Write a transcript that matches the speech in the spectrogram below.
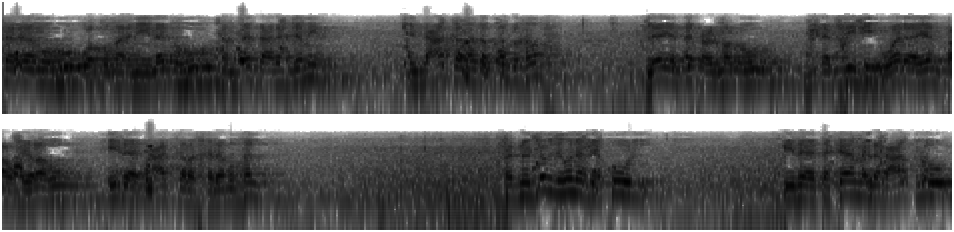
سلامه وطمأنينته تمتد على الجميع. إن تعكر هذا القلب خلاص. لا ينتفع المرء بنفسه ولا ينفع غيره إذا تعكر سلام قلب. فابن الجوزي هنا بيقول إذا تكامل العقل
